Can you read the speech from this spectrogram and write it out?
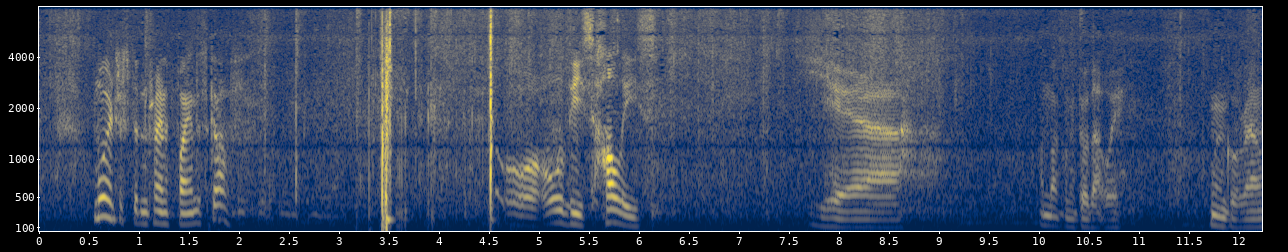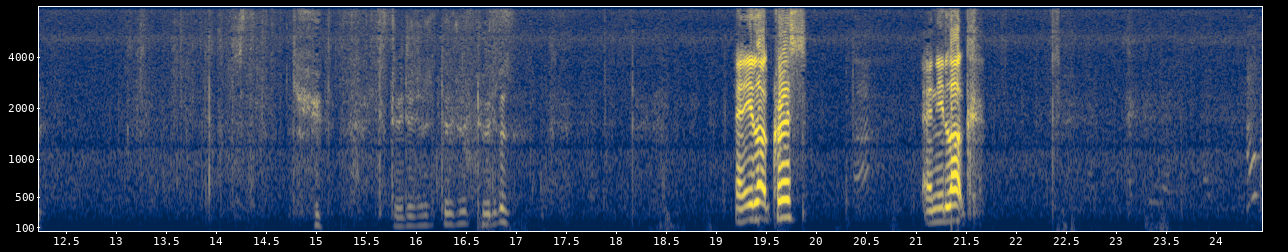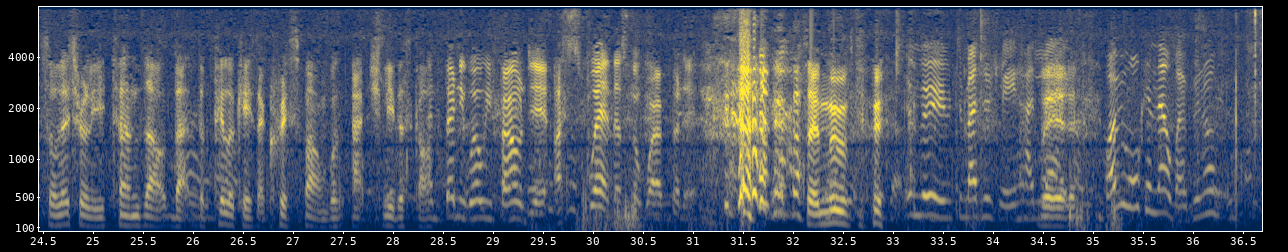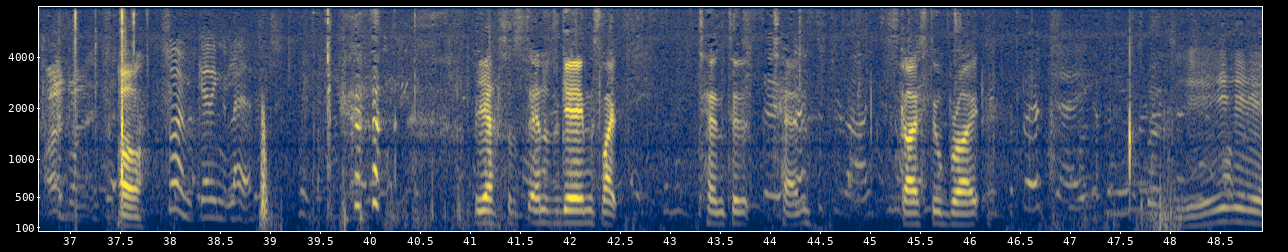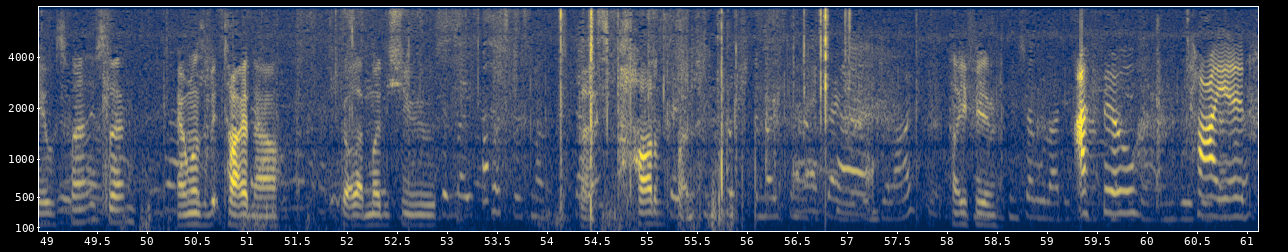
more interested in trying to find the scarf. Oh, all these hollies. Yeah. I'm not gonna go that way. I'm gonna go around. Any luck, Chris? Any luck? So literally, it turns out that the pillowcase that Chris found was actually the scarf. And Benny, where we found it, I swear that's not where I put it. so it moved. It moved magically. Had But, yeah. Why are we walking that way? We're not. oh. So I'm getting left. Yeah, so it's the end of the game. It's like 10 to 10. Sky's still bright. Yeah, it was fun. It was fun. Everyone's a bit tired now. Got like muddy shoes. But it's part of the fun. How you feeling? I feel tired.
